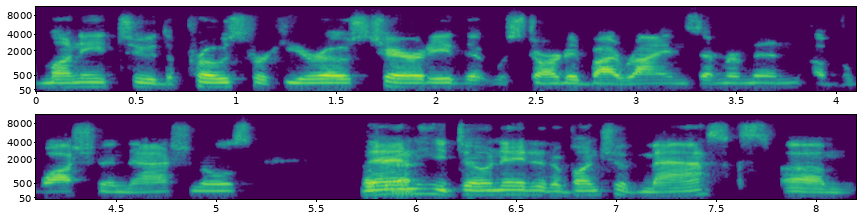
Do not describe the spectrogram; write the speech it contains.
money to the Pros for Heroes charity that was started by Ryan Zimmerman of the Washington Nationals. Then okay. he donated a bunch of masks, um,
